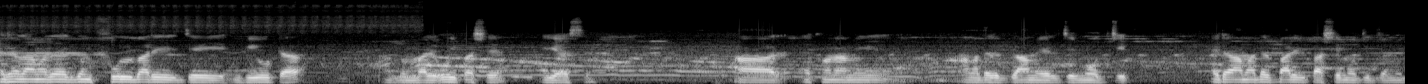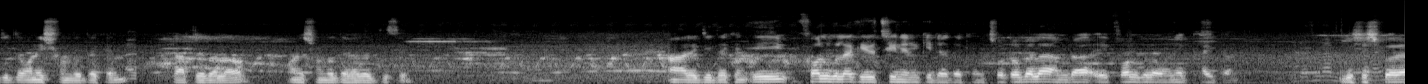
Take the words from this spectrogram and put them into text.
এটা হলো আমাদের একদম ফুল বাড়ির যে ভিউটা, একদম বাড়ির ওই পাশে ইয়ে আছে। আর এখন আমি আমাদের গ্রামের যে মসজিদ, এটা আমাদের বাড়ির পাশে মসজিদটা মসজিদটা অনেক সুন্দর দেখেন। রাত্রেবেলাও অনেক সুন্দর দেখা যাইতেছে। আর এই যে দেখেন, এই ফলগুলা কেউ চিনেন কিনা দেখেন। ছোটবেলায় আমরা এই ফলগুলো অনেক খাইতাম। বিশেষ করে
